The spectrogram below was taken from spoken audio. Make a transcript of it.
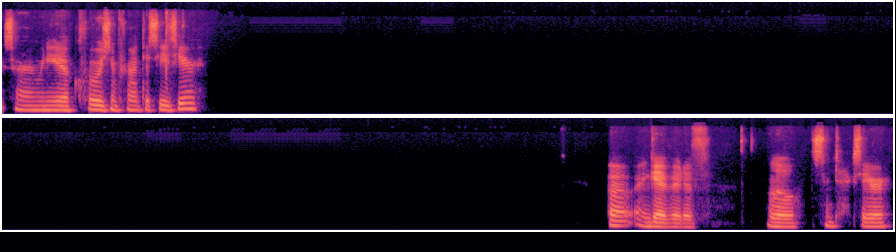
Sorry, we need a closing parentheses here. uh, and get rid of a little syntax error.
